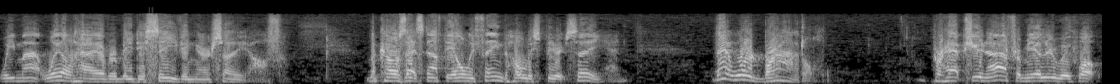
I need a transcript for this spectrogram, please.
We might well, however, be deceiving ourselves because that's not the only thing the Holy Spirit said. That word bridle, perhaps you and I are familiar with what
